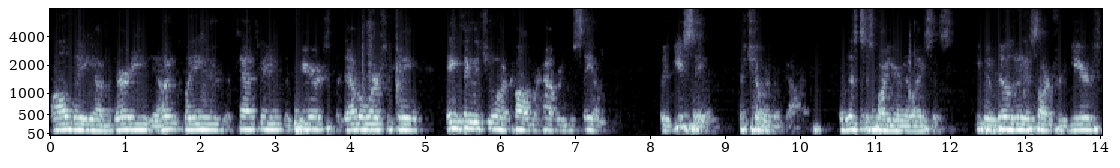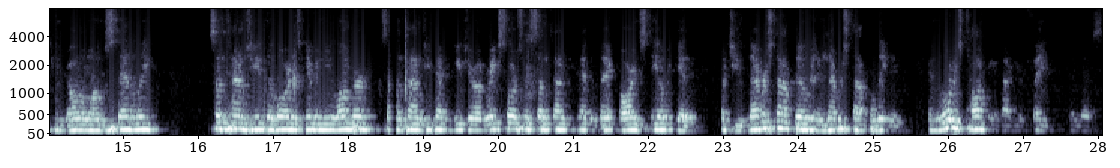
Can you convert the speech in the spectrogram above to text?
all the um, dirty, the unclean, the tattooed, the pierced, the devil worshiping, anything that you want to call them or however you see them. But you see them as children of God. And this is why you're in Oasis. You've been building this ark for years. You've gone along steadily. Sometimes you, the Lord has given you lumber. Sometimes you've had to use your own resources. Sometimes you've had to beg, borrow, and steal to get it. But you've never stopped building and never stopped believing. And the Lord is talking about your faith in this.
